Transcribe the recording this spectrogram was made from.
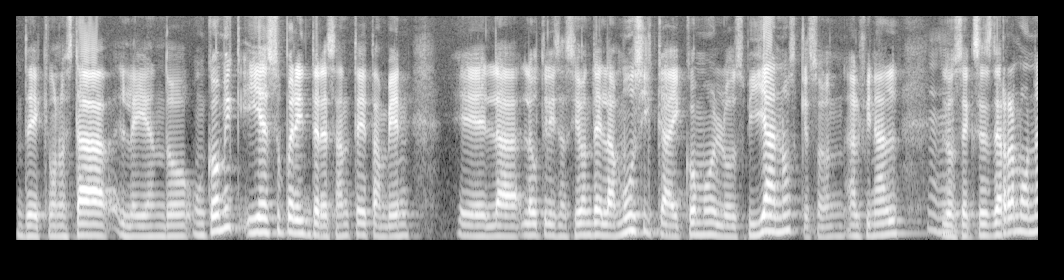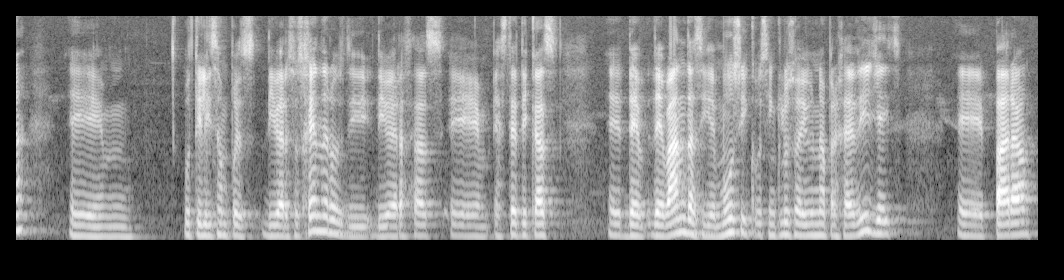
de que uno está leyendo un cómic y es súper interesante también eh, la, la, utilización de la música y cómo los villanos, que son al final uh -huh. los exes de Ramona, eh, utilizan pues diversos géneros, di diversas eh, estéticas de, de, bandas y de músicos, incluso hay una pareja de DJs, eh, para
